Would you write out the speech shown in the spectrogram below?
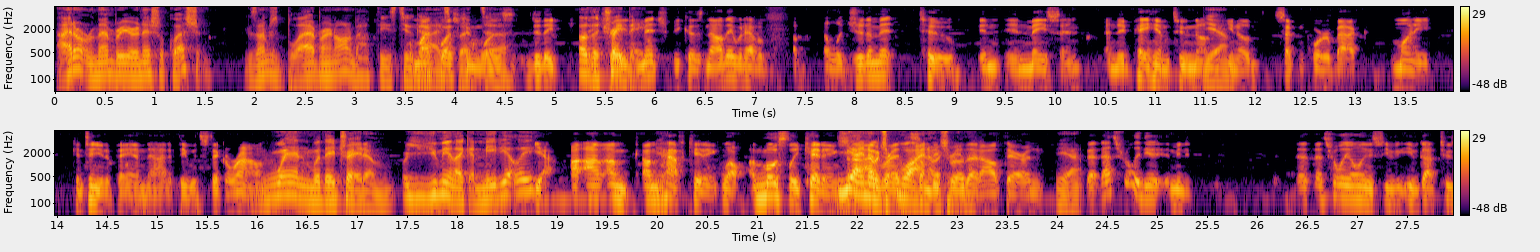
i don't remember your initial question because i'm just blabbering on about these two My guys question but, uh, was, do they oh, they the trade bait. Mitch because now they would have a, a, a legitimate two in in Mason, and they'd pay him two, no- Yeah. you know, second quarterback money. Continue to pay him that if he would stick around. when would they trade him you mean like immediately Yeah, I, I- I'm I'm half kidding. Well, I'm mostly kidding. Yeah, I know I've what you- read well, I know somebody throw that out there, and yeah that, that's really the. I mean, that, that's really only you've, you've got two.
